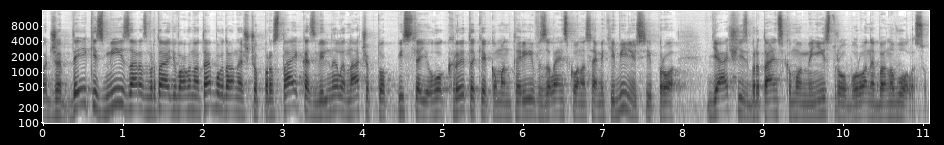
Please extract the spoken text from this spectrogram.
Отже, деякі змі зараз звертають увагу на те, Богдане, що Простайка звільнили, начебто, після його критики коментарів Зеленського на саміті Вільнюсі про вдячність британському міністру оборони Бену Волесу.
